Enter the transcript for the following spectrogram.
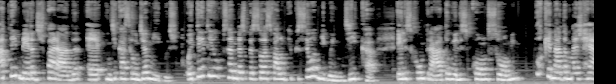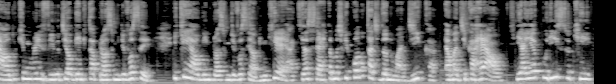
A primeira disparada é indicação de amigos. 81% das pessoas falam que o que seu amigo indica, eles contratam, eles consomem, porque nada mais real do que um review de alguém que está próximo de você. E quem é alguém próximo de você? Alguém que erra, que acerta, mas que quando tá te dando uma dica, é uma dica real. E aí é por isso que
